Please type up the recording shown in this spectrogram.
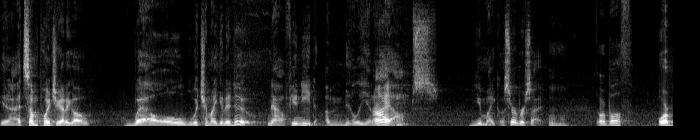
You know, at some point you got to go. Well, which am I going to do now? If you need a million IOPS, you might go server side mm-hmm. Or both? or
